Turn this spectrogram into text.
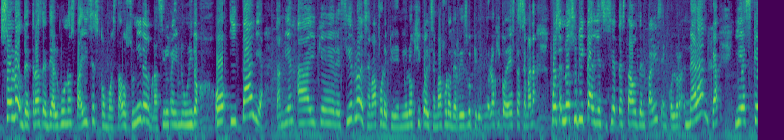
Solo detrás de, algunos países como Estados Unidos, Brasil, Reino Unido o Italia. También hay que decirlo, el semáforo epidemiológico, el semáforo de riesgo epidemiológico de esta semana, pues nos ubica a 17 estados del país en color naranja y es que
